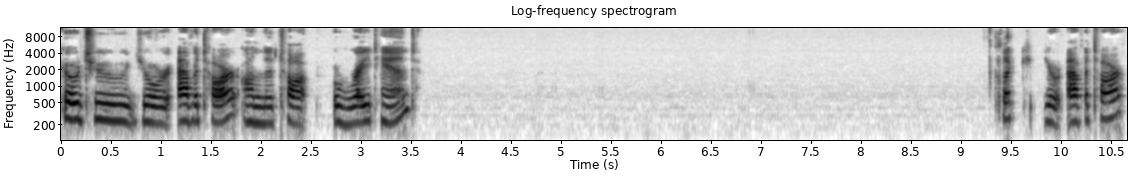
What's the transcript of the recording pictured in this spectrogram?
Go to your avatar on the top right hand. Click your avatar.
